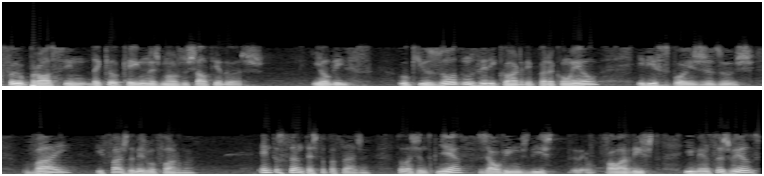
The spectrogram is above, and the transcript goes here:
que foi o próximo daquele que caiu nas mãos dos salteadores? E ele disse: O que usou de misericórdia para com ele, e disse, pois, Jesus: Vai e faz da mesma forma. É interessante esta passagem. Toda a gente conhece, já ouvimos disto, falar disto imensas vezes.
